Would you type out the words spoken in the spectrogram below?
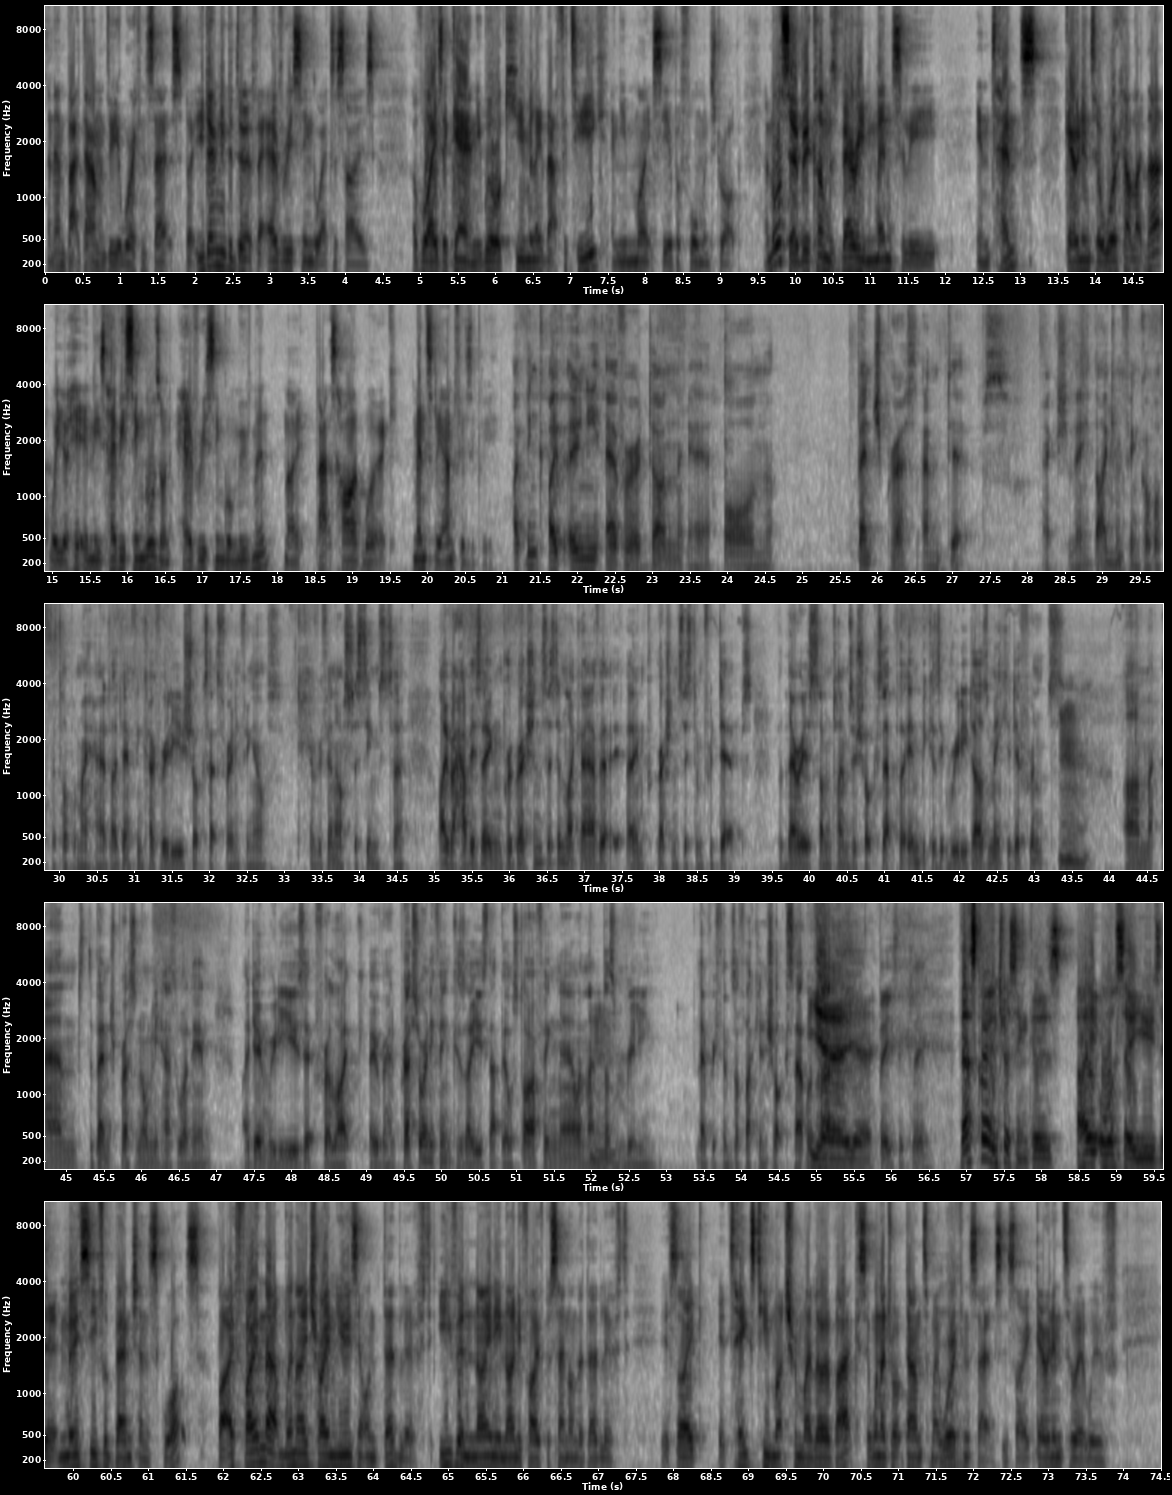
and then back down and do your working sets. But you don't need to do it for every single exercise. Otherwise, again, you will accumulate that fatigue and you might see a performance drop. And also, it becomes very mentally intense going into a workout like that where you're hitting these heavy singles on every single movement. Like, that's hard work, mentally and physically. I think I've only ever done it on bench press and dips, actually, that I can mm. think of off the top of my head. I don't think I've really used shock sets for anything else. Everything else just seems to either have its own progression system, like I have its own progression system for dips, but there is sometimes a shock set put in because it really does make a difference. Um, and the bench press normally has one in. I don't really use it for like overhead press or anything because I use that Bill Starr thing now, and that doesn't really. Everything's a fucking shock set with Yeah, that, yeah. basically. That's quite interesting because I also use it mostly for bench and squats. But I find that when I try and use it on deadlift, even 90 95% on the deadlift, it's like it takes too much from my lower back. So when I drop down to my mm. working sets, it's like going into it with,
